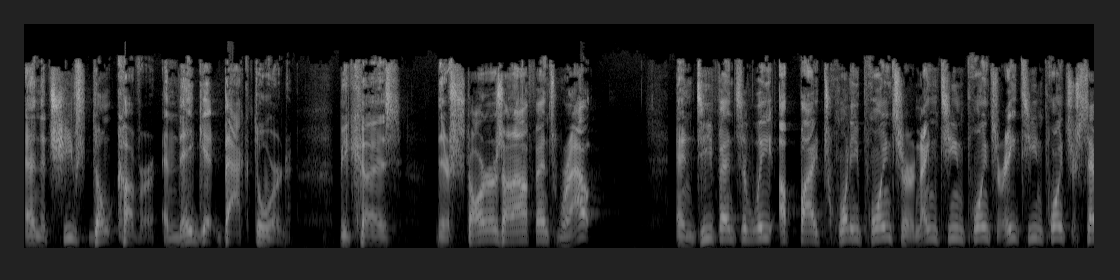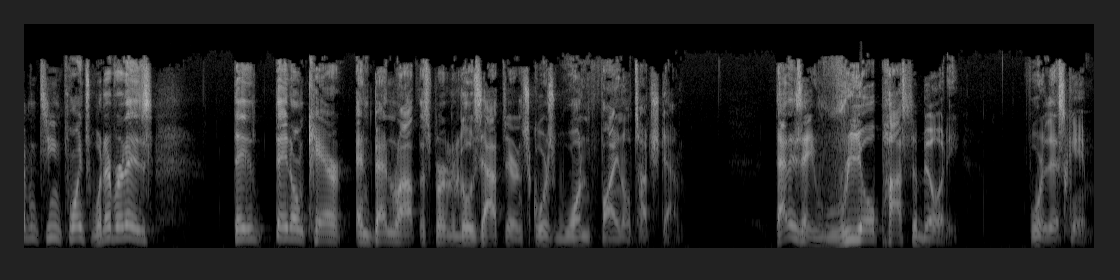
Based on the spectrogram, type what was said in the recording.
and the Chiefs don't cover and they get backdoored because their starters on offense were out and defensively up by 20 points or 19 points or 18 points or 17 points, whatever it is, they, they don't care. And Ben Roethlisberger goes out there and scores one final touchdown. That is a real possibility for this game.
